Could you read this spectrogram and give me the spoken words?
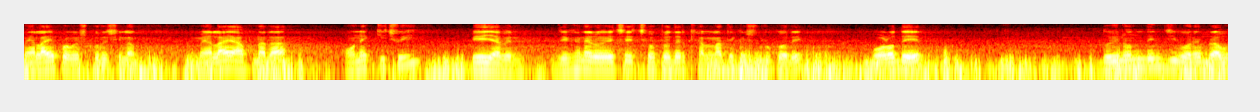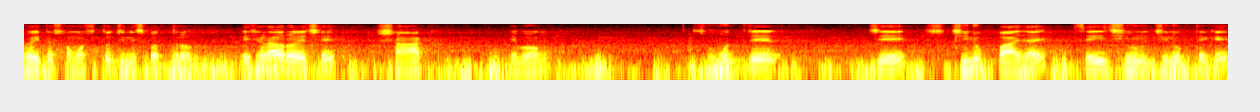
মেলায় প্রবেশ করেছিলাম। মেলায় আপনারা অনেক কিছুই পেয়ে যাবেন। যেখানে রয়েছে ছোটদের খেলনা থেকে শুরু করে বড়দের দৈনন্দিন জীবনে ব্যবহৃত সমস্ত জিনিসপত্র। এছাড়াও রয়েছে শাঁখ এবং সমুদ্রের যে ঝিনুক পাওয়া যায়, সেই ঝিনু- ঝিনুক থেকে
